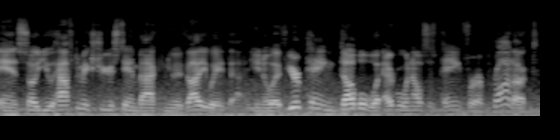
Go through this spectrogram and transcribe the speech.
And so you have to make sure you stand back and you evaluate that. You know, if you're paying double what everyone else is paying for a product,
